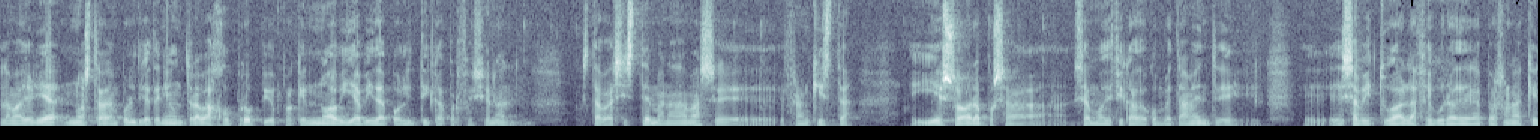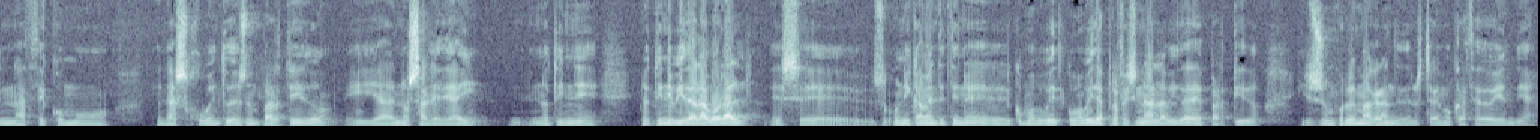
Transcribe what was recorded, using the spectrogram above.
la mayoría no estaba en política, tenía un trabajo propio, porque no había vida política profesional, estaba el sistema nada más eh, franquista y eso ahora pues ha, se ha modificado completamente. Es habitual la figura de la persona que nace como en las juventudes de un partido y ya no sale de ahí, no tiene, no tiene vida laboral, es, eh, únicamente tiene como, como vida profesional la vida de partido. Y eso es un problema grande de nuestra democracia de hoy en día.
